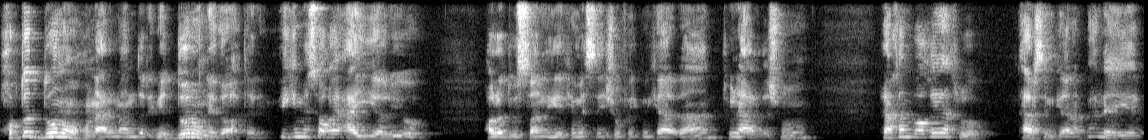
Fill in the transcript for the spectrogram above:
خب دو دو نوع هنرمند داریم یا دو نوع نگاه داریم. یکی مثل آقای ایاری و حالا دوستان دیگه که مثل ایشون فکر می‌کردن تو نقدشون رفتن واقعیت رو ترسیم کردن بله یه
